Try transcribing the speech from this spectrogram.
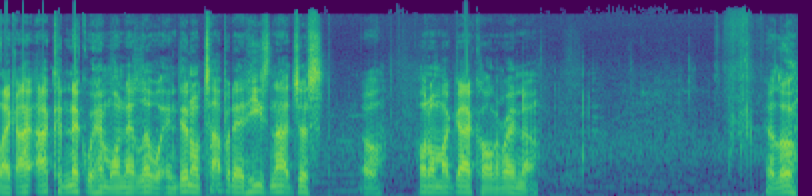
like I, I connect with him on that level. And then on top of that, he's not just oh, hold on, my guy calling right now. Hello?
